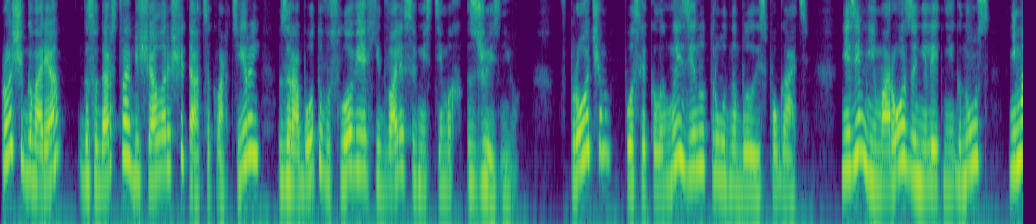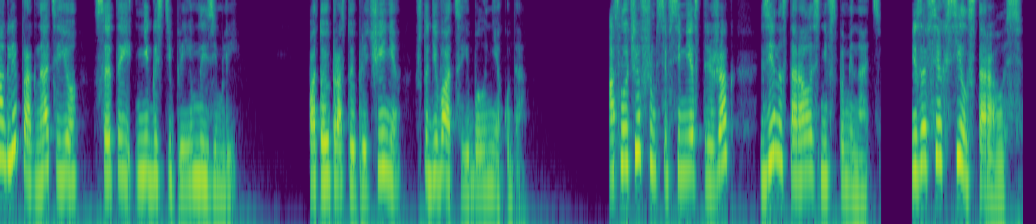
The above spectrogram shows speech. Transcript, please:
Проще говоря, государство обещало рассчитаться квартирой за работу в условиях едва ли совместимых с жизнью. Впрочем, после Колымы Зину трудно было испугать. Ни зимние морозы, ни летний гнус не могли прогнать ее с этой негостеприимной земли. По той простой причине, что деваться ей было некуда. О случившемся в семье Стрижак Зина старалась не вспоминать. Изо всех сил старалась,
